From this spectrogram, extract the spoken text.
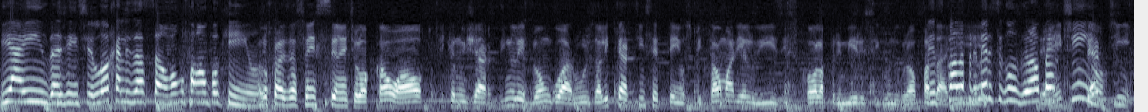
E ainda, gente, localização, vamos falar um pouquinho. A localização é excelente, local alto, fica no Jardim Leblon, Guarulhos. Ali pertinho você tem Hospital Maria Luísa, Escola Primeiro e Segundo Grau, padaria. Escola Primeiro e Segundo Grau, tem, pertinho? Pertinho.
